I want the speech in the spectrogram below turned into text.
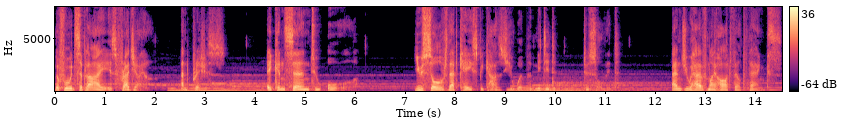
The food supply is fragile and precious, a concern to all. You solved that case because you were permitted to solve it. And you have my heartfelt thanks.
